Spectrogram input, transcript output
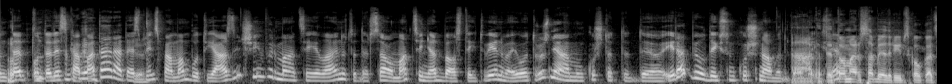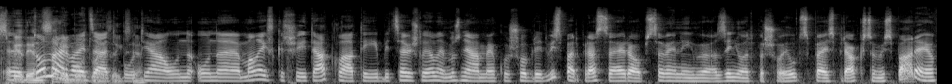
Un tad, nu, un tad es kā patērētājs, principā, man būtu jāzina šī informācija, lai nu tad ar savu maciņu atbalstītu vienu vai otru uzņēmumu, kurš tad, tad uh, ir atbildīgs un kurš nav atbildīgs. Tā, tad ja? tomēr sabiedrības kaut kāds spiediens. Tomēr vajadzētu būt, jā. jā un, un man liekas, ka šī atklātība, cevišķi lieliem uzņēmumiem, ko šobrīd vispār prasa Eiropas Savienība, ziņot par šo ilgspējas praksu un vispārējo,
